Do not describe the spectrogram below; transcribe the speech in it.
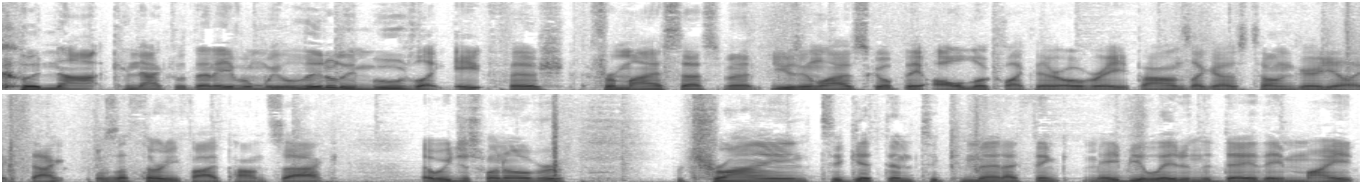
could not connect with any of them. We literally moved like eight fish. For my assessment, using live scope, they all look like they're over eight pounds. Like I was telling Grady, like that was a 35 pound sack that we just went over. We're trying to get them to commit. I think maybe later in the day they might,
